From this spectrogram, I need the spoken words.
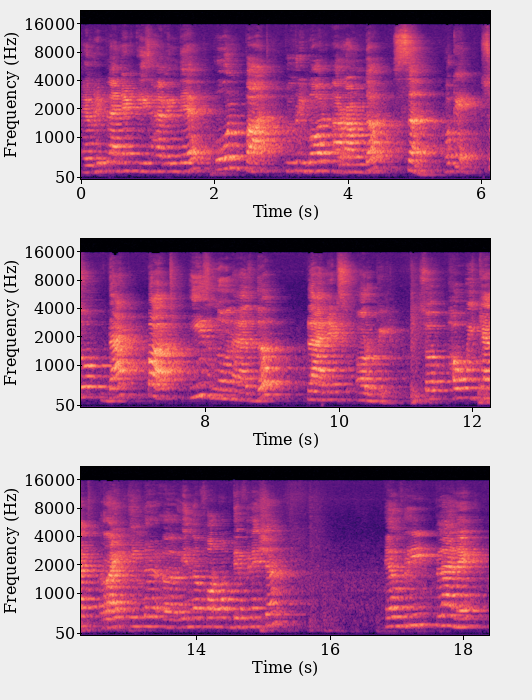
Every planet is having their own path to revolve around the sun. Okay, so that path is known as the planet's orbit. So how we can write in the uh, in the form of definition? Every planet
